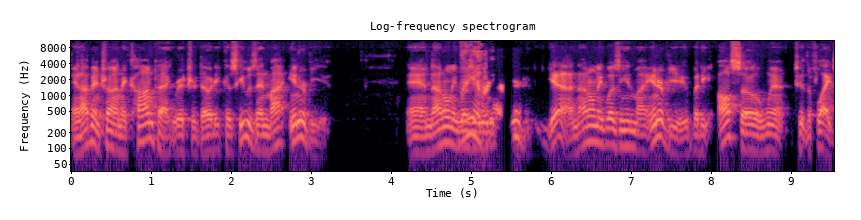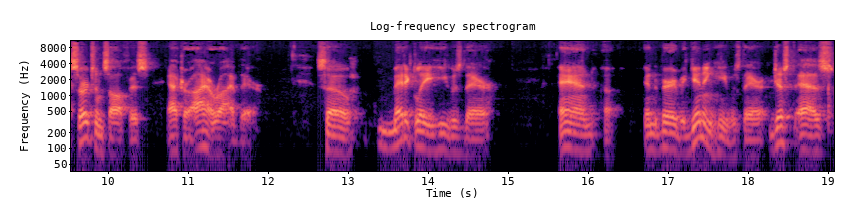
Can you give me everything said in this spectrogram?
And I've been trying to contact Richard Doty because he was in my interview. And not only was really? he, yeah, not only was he in my interview, but he also went to the flight surgeon's office after I arrived there. So medically, he was there and uh, in the very beginning, he was there just as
